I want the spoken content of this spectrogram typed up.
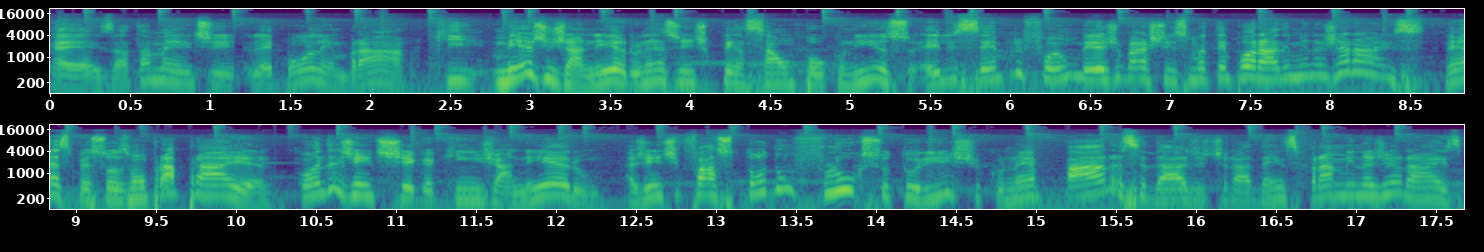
É, exatamente. É bom lembrar que mês de janeiro, né, se a gente pensar um pouco nisso, ele sempre foi um mês de baixíssima temporada em Minas Gerais, né? As pessoas vão para a praia. Quando a gente chega aqui em janeiro, a gente faz todo um fluxo turístico, né, para a cidade de Tiradentes, para Minas Gerais.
